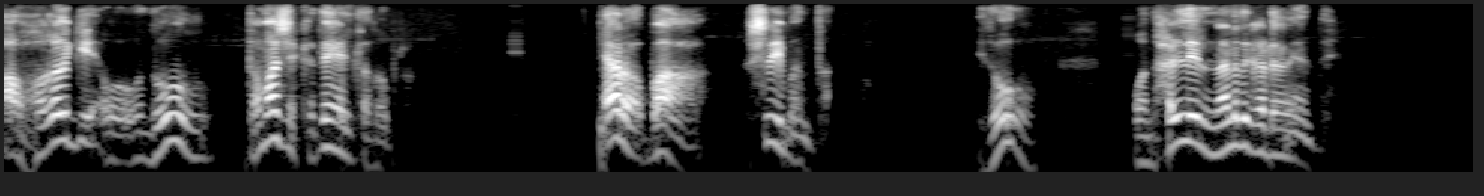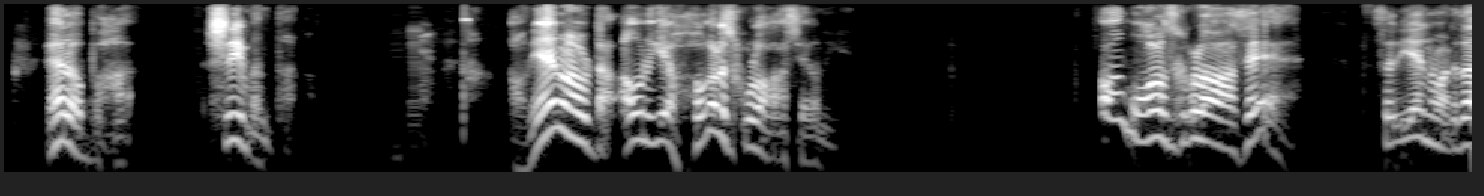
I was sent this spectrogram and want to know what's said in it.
ಆ ಹೊಗಳಿಗೆ ಒಂದು ತಮಾಷೆ ಕತೆ ಹೇಳ್ತಾರೆ ಒಬ್ರು. ಯಾರೋ ಒಬ್ಬ ಶ್ರೀಮಂತ. ಇದು ಒಂದು ಹಳ್ಳಿಯಲ್ಲಿ ನಡೆದ ಘಟನೆ ಅಂತೆ. ಯಾರೋ ಒಬ್ಬ ಶ್ರೀಮಂತ. ಅವನೇನು ಮಾಡ್ಬಿಟ್ಟ? ಅವನಿಗೆ ಹೊಗಳಿಸ್ಕೊಳ್ಳೋ ಆಸೆ ಅವನಿಗೆ. ಅವನಿಗೆ ಹೋಲಿಸ್ಕೊಳ್ಳೋ ಆಸೆ. ಸರಿ, ಏನು ಮಾಡ್ದ?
